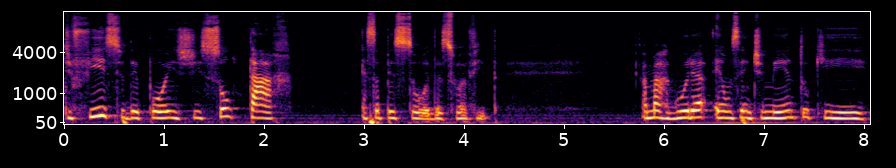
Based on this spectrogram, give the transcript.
difícil depois de soltar essa pessoa da sua vida. Amargura é um sentimento que,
